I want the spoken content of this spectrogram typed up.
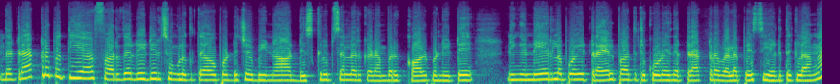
இந்த டிராக்டர் பற்றிய ஃபர்தர் டீட்டெயில்ஸ் உங்களுக்கு தேவைப்பட்டுச்சு அப்படின்னா டிஸ்கிரிப்ஷனில் இருக்க நம்பருக்கு கால் பண்ணிவிட்டு நீங்கள் நேரில் போய் ட்ரையல் பார்த்துட்டு கூட இந்த டிராக்டரை விலை பேசி எடுத்துக்கலாங்க.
